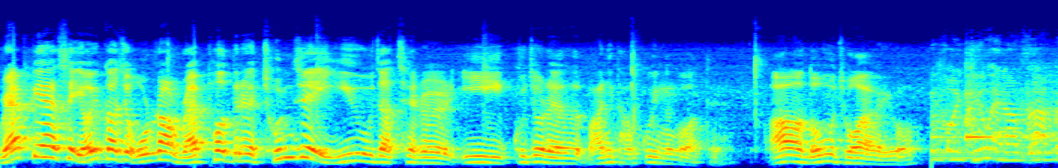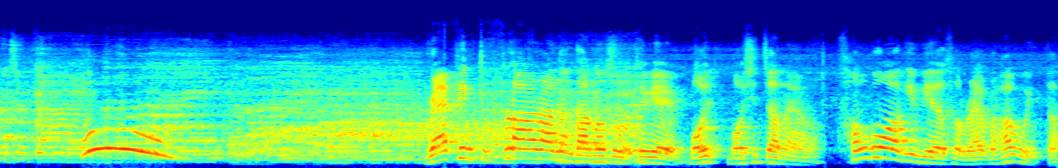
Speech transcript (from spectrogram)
랩비에서 여기까지 올라온 래퍼들의 존재의 이유 자체를 이 구절에 많이 담고 있는 것 같아. 아 너무 좋아요 이거. rapping to fly라는 단어도 되게 멋, 멋있잖아요. 성공하기 위해서 랩을 하고 있다.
